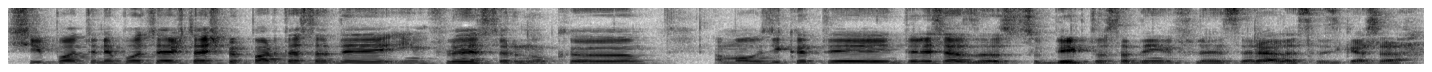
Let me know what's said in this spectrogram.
și poate ne poți ajuta și pe partea asta de influencer, nu? Că am auzit că te interesează subiectul ăsta de influencereală, să zic așa.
